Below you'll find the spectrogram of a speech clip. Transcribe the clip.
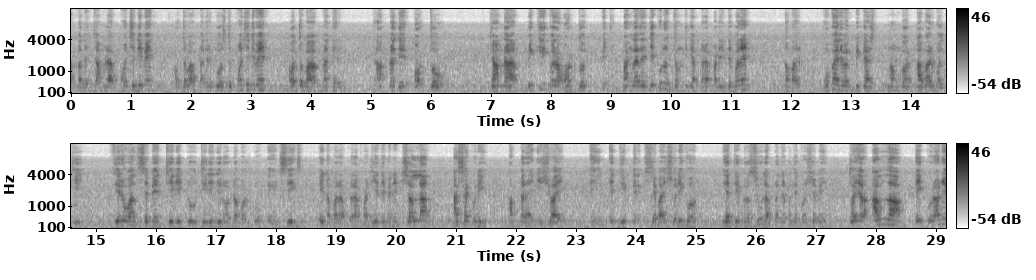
আপনাদের চামড়া পৌঁছে দিবেন, অথবা আপনাদের গোস্ত পৌঁছে দিবেন, অথবা আপনাদের আপনাদের অর্থ, চামড়া বিক্রি করা অর্থ বাংলাদেশ যে কোনো স্থান থেকে আপনারা পাঠিয়ে দিতে পারেন। আমার মোবাইল এবং বিকাশ নম্বর আবার বলছি zero one seven three two three zero double two eight six. এই নম্বর আপনারা পাঠিয়ে দেবেন ইনশাল্লাহ। আশা করি আপনারা নিশ্চয় এই এতিমদের সেবায় শরিক হন। ইয়াতিম রসুল আপনাদের প্রতি খুশি হবে। দয়া আল্লাহ এই কোরআনে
